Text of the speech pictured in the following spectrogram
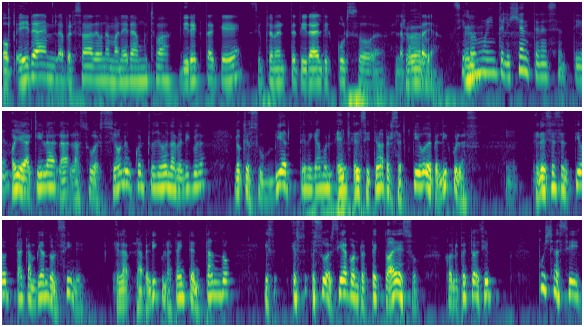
opera en la persona de una manera mucho más directa que simplemente tirar el discurso en la pantalla. Sí, fue muy inteligente en ese sentido. Oye, aquí la, la, subversión encuentro yo en la película, lo que subvierte, digamos, el, sistema perceptivo de películas. Mm. En ese sentido está cambiando el cine. La, la película está intentando es, es, subversiva con respecto a eso, con respecto a decir, pues así,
